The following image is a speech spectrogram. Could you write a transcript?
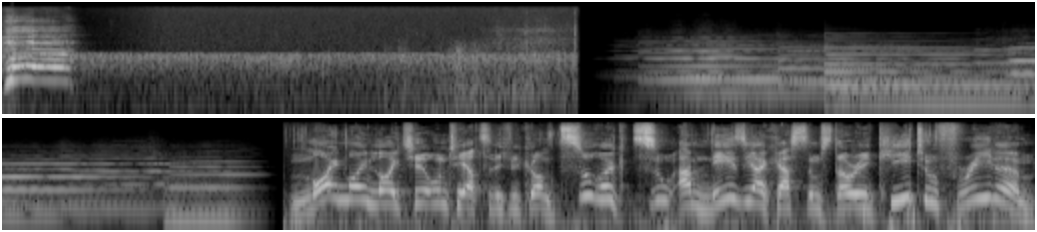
Ah! Moin moin Leute und herzlich willkommen zurück zu Amnesia Custom Story Key to Freedom.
